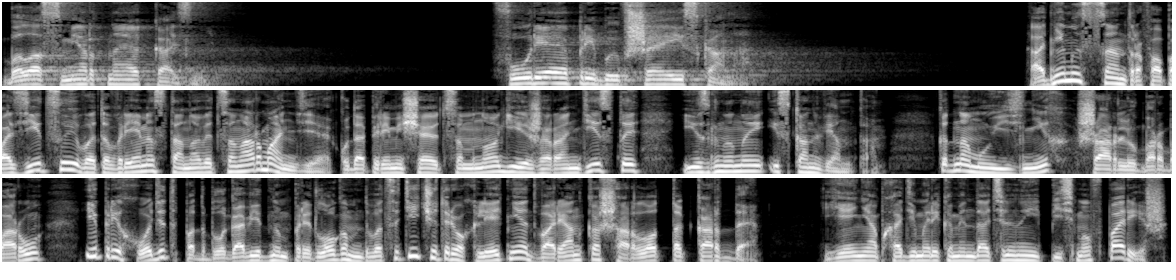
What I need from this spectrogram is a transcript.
была смертная казнь. Фурия, прибывшая из Кана. Одним из центров оппозиции в это время становится Нормандия, куда перемещаются многие жерандисты, изгнанные из конвента. К одному из них, Шарлю Барбару, и приходит под благовидным предлогом 24-летняя дворянка Шарлотта Карде. Ей необходимы рекомендательные письма в Париж.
